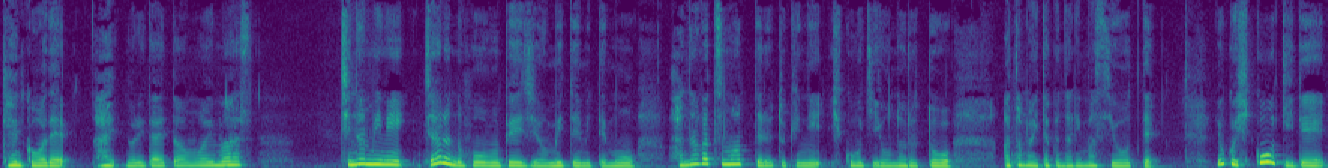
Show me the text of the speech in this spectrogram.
健康で、はい、乗りたいと思います。ちなみに JAL のホームページを見てみても、鼻が詰まってる時に飛行機を乗ると頭痛くなりますよって。よく飛行機で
